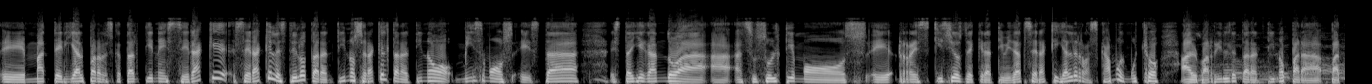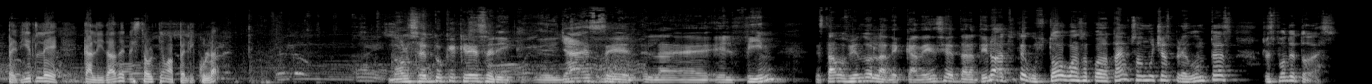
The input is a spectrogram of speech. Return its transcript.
eh, material para rescatar tiene. ¿Será que, ¿Será que el estilo Tarantino, será que el Tarantino mismo está, está llegando a, sus últimos eh, resquicios de creatividad? ¿Será que ya le rascamos mucho al barril de Tarantino para, pedirle calidad en esta última película? No lo sé, ¿tú qué crees, Eric? Eh, ¿Ya es el, el fin? Estamos viendo la decadencia de Tarantino. ¿A ti te gustó Once Upon a Time? Son muchas preguntas. Responde todas.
